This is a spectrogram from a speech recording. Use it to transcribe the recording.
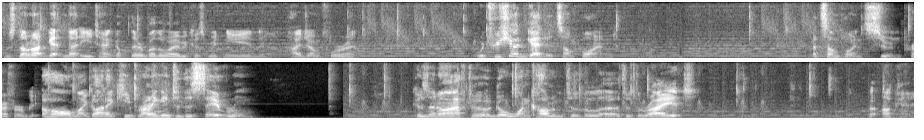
We're still not getting that E-tank up there, by the way, because we need high jump for it. Which we should get at some point. At some point soon, preferably. Oh my god, I keep running into the save room. Because I know I have to go one column to the uh, to the right. But okay.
